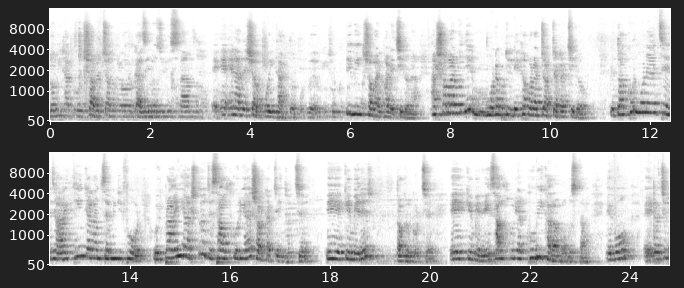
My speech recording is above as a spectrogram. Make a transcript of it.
রবি ঠাকুর, শরৎচন্দ্র, কাজী নজরুল ইসলাম এনাদের সব বই থাকতো, টিভি সবার ঘরে ছিল না। আর সবার মধ্যে মোটামুটি লেখাপড়ার চর্চাটা ছিল। তখন মনে আছে যে I think around seventy four ওই প্রায়ই আসতো যে সাউথ কোরিয়ায় সরকার চেঞ্জ হচ্ছে। এ কে মেরে দখল করছে। এ কে মেরে। এই সাউথ কোরিয়ার খুবই খারাপ অবস্থা। এবং এটা ছিল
